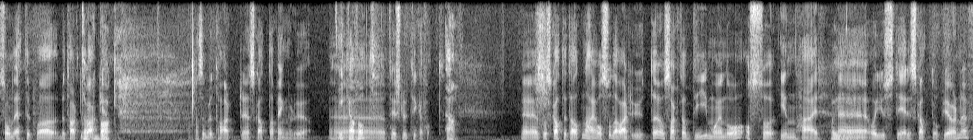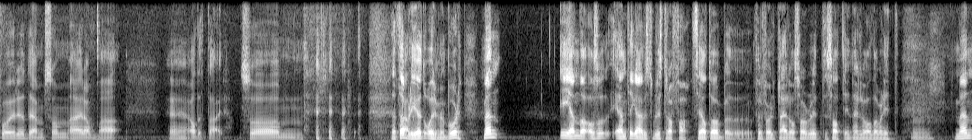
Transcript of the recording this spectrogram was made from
som du etterpå har betalt tilbake. Altså betalt eh, skatt av penger du eh, Ikke har fått. til slutt ikke har fått. Ja. Eh, Så skatteetaten har jo også da vært ute og sagt at de må jo nå også inn her eh, og justere skatteoppgjørene for dem som er ramma eh, av dette her. Så mm, Dette blir jo et ormebol. Men igjen da, altså en ting er hvis du blir straffa. Si at du har forfulgt forfølgt der, og så har du blitt satt inn, eller hva det har blitt. Men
